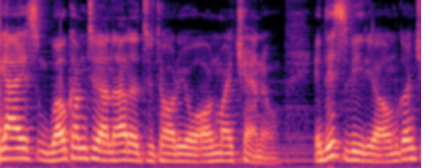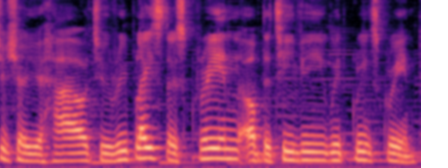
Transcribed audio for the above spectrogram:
guys, welcome to another tutorial on my channel. In this video, I'm going to show you how to replace the screen of the TV with green screen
